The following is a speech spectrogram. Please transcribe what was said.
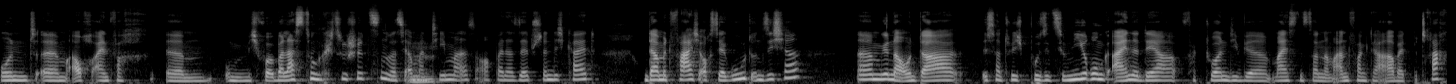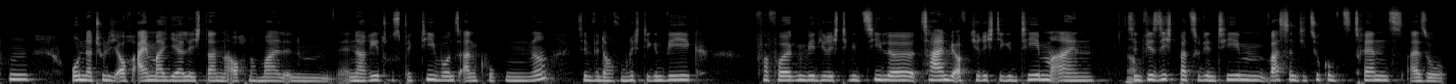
und ähm, auch einfach, ähm, um mich vor Überlastung zu schützen, was ja auch mhm. mein Thema ist, auch bei der Selbstständigkeit. Und damit fahre ich auch sehr gut und sicher. Ähm, genau, und da ist natürlich Positionierung eine der Faktoren, die wir meistens dann am Anfang der Arbeit betrachten und natürlich auch einmal jährlich dann auch nochmal in, in einer Retrospektive uns angucken. Ne? Sind wir noch auf dem richtigen Weg? Verfolgen wir die richtigen Ziele? Zahlen wir auf die richtigen Themen ein? Ja. Sind wir sichtbar zu den Themen? Was sind die Zukunftstrends? Also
